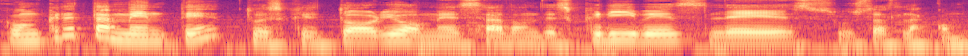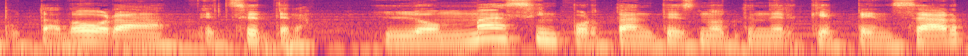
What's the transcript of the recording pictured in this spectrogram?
Concretamente, tu escritorio o mesa donde escribes, lees, usas la computadora, etc. Lo más importante es no tener que pensar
